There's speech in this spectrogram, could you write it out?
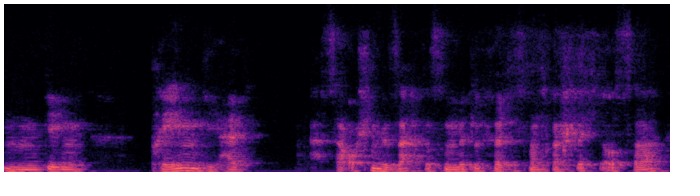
ähm, gegen Bremen, die halt, hast du ja auch schon gesagt, dass ein Mittelfeld das manchmal schlecht aussah,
